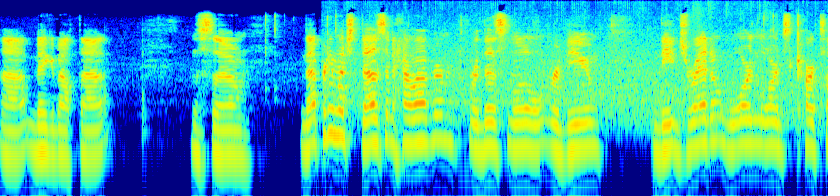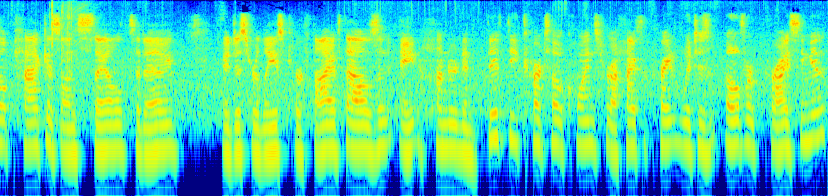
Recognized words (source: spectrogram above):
uh, big about that. So that pretty much does it, however, for this little review. The Dread Warlords Cartel Pack is on sale today. It just released for 5,850 cartel coins for a hypercrate, which is overpricing it.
